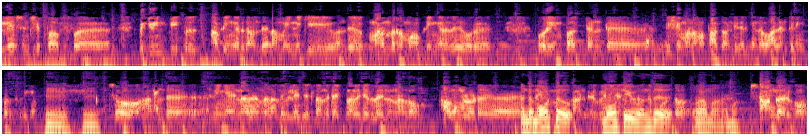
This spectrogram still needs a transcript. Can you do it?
ரிலேஷன்ஷிப் ஆஃப் பிட்வீன் பீப்புள் அப்படிங்கறத வந்து நம்ம இன்னைக்கு வந்து மறந்துடுறோமோ அப்படிங்கறது ஒரு ஒரு இம்பார்ட்டன்ட் விஷயமா நம்ம பார்க்க வேண்டியது இருக்கு இந்த வாலண்டியரிங் பொறுத்த வரைக்கும். சோ அந்த நீங்க என்னதான் இருந்தாலும் அந்த வில்லேஜஸ்ல அந்த டெக்னாலஜி எல்லாம் இல்லைனாலும் அவங்களோட அந்த மோட்டிவ் மோட்டிவ் வந்து ஆமா ஆமா. ஸ்ட்ராங்கா இருக்கும்.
